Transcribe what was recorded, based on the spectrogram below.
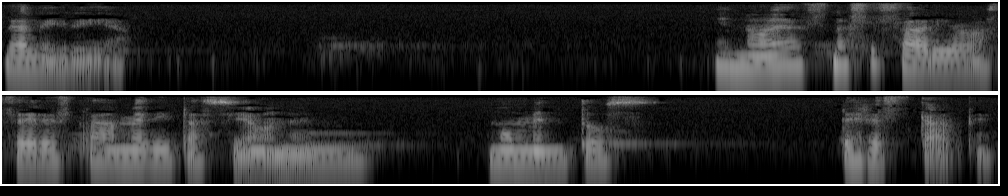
de alegría. Y no es necesario hacer esta meditación en momentos de rescate.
